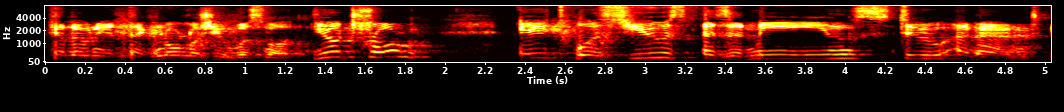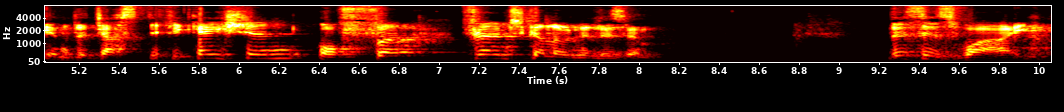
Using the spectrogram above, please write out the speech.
colonial technology was not neutral, it was used as a means to an end in the justification of uh, French colonialism. This is why,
